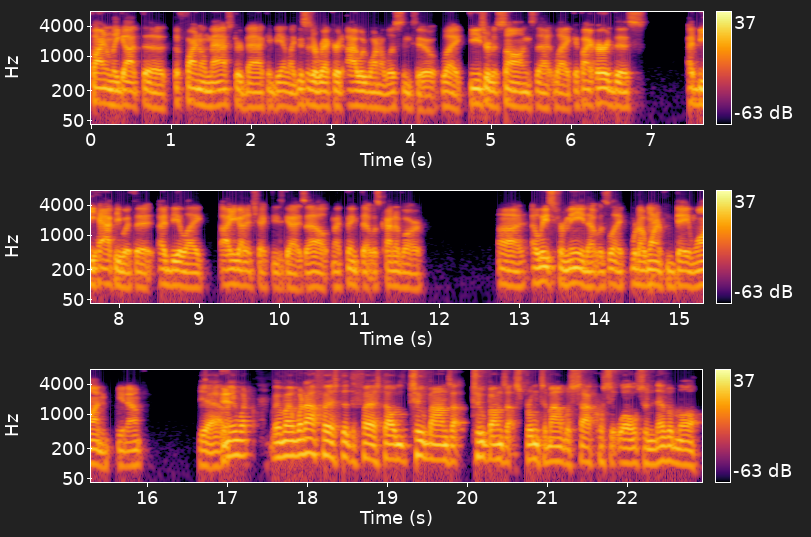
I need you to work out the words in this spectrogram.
finally got the the final master back and being like, this is a record I would want to listen to. Like these are the songs that like if I heard this, I'd be happy with it. I'd be like, I oh, got to check these guys out. And I think that was kind of our, uh, at least for me, that was like what I wanted from day one. You know. Yeah, I mean when when when I first did the first album, two bands that two bands that sprung to mind was Psychotic Waltz and Nevermore.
